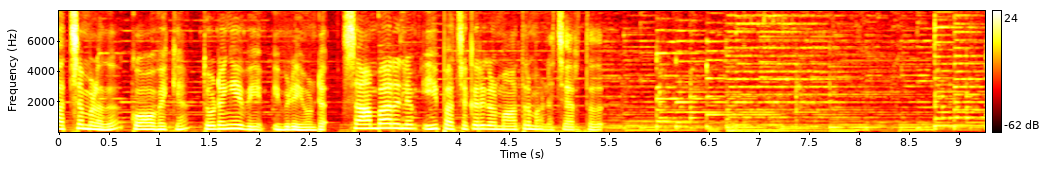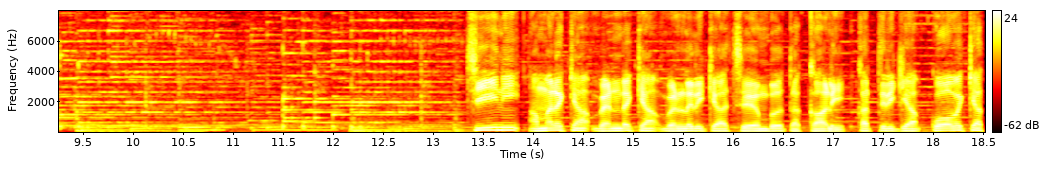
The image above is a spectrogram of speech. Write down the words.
പച്ചമുളക് കോവയ്ക്ക തുടങ്ങിയവയും ഇവിടെയുണ്ട്. സാമ്പാറിലും ഈ പച്ചക്കറികൾ മാത്രമാണ് ചേർത്തത്. ചീനി അമരയ്ക്ക വെണ്ടയ്ക്ക വെള്ളരിക്ക ചേമ്പ് തക്കാളി കത്തിരിക്ക കോവയ്ക്ക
